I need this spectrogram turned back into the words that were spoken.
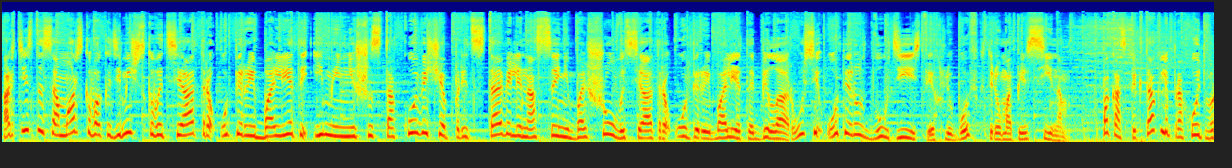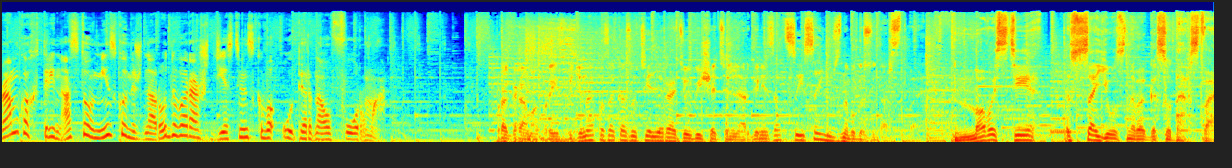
Артисты Самарского академического театра оперы и балета имени Шостаковича представили на сцене Большого театра оперы и балета Беларуси оперу в двух действиях «Любовь к трем апельсинам». Пока спектакль проходит в рамках 13-го Минского международного рождественского оперного форума. Программа произведена по заказу телерадиовещательной организации Союзного государства. Новости Союзного государства.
